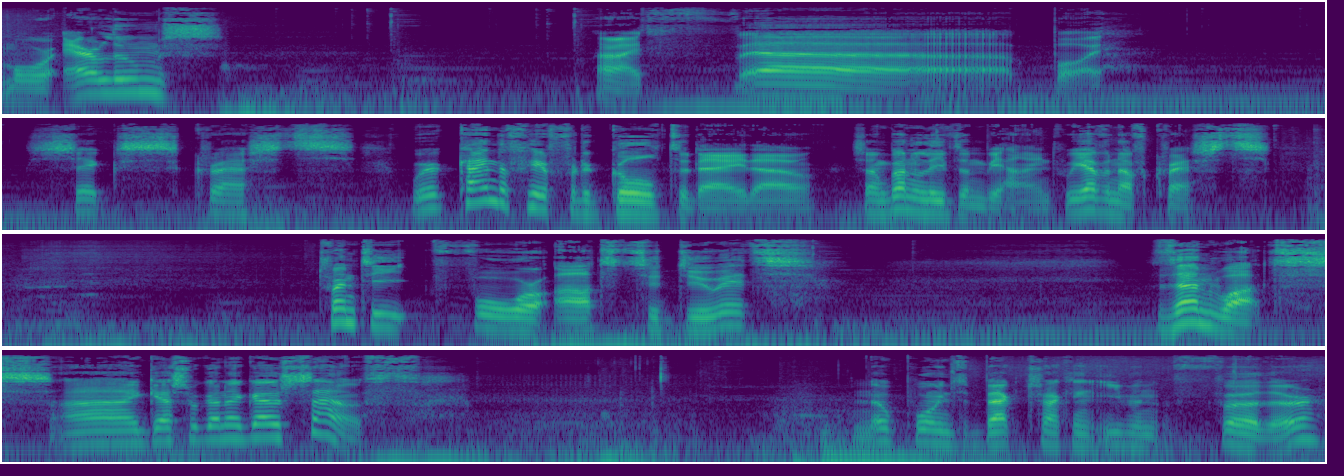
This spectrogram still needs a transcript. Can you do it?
More heirlooms. Alright. Uh, boy. Six crests. We're kind of here for the gold today, though. So I'm gonna leave them behind. We have enough crests. 24 ought to do it. Then what? I guess we're gonna go south. No point backtracking even further.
